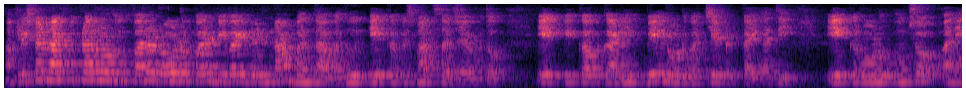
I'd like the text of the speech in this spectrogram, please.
અંકલેશ્વર રાજપીપળા રોડ ઉપર, રોડ પર ડિવાઈડરના બનતા વધુ એક અકસ્માત સર્જાયો હતો. એક પિકઅપ ગાડી બે રોડ વચ્ચે પટકાઈ હતી. એક રોડ ઊંચો અને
